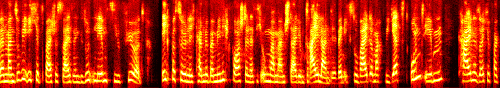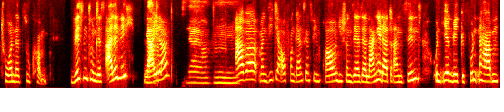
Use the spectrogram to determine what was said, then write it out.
Wenn man, so wie ich jetzt beispielsweise, einen gesunden Lebensstil führt ich persönlich kann mir bei mir nicht vorstellen, dass ich irgendwann mal im Stadium 3 lande, wenn ich so weitermache wie jetzt und eben keine solche Faktoren dazukommen. Wissen tun wir es alle nicht, leider. Ja, ja. Hm. Aber man sieht ja auch von ganz, ganz vielen Frauen, die schon sehr, sehr lange da dran sind und ihren Weg gefunden haben,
